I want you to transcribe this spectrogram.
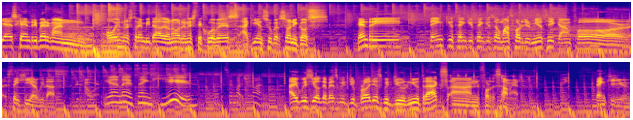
Ella es Henry Bergman, hoy nuestra invitada de honor en este jueves aquí en Supersónicos. Henry, thank you, thank you, thank you so much for your music and for stay here with us this hour. Yeah, no, thank you. Had so much fun. I wish you all the best with your projects, with your new tracks and for the summer. Thanks. Thank you.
